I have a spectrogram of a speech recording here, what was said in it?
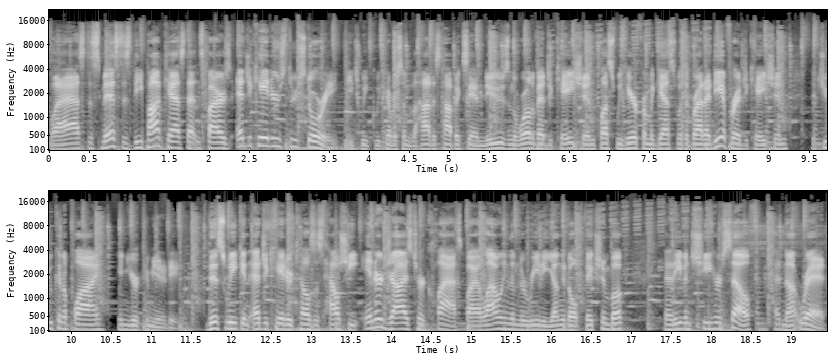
Class Dismissed is the podcast that inspires educators through story. Each week, we cover some of the hottest topics and news in the world of education. Plus, we hear from a guest with a bright idea for education that you can apply in your community. This week, an educator tells us how she energized her class by allowing them to read a young adult fiction book that even she herself had not read.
